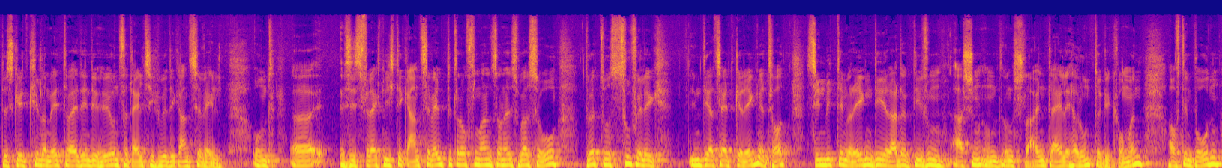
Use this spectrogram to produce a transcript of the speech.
Das geht kilometerweit in die Höhe und verteilt sich über die ganze Welt. Und äh, es ist vielleicht nicht die ganze Welt betroffen worden, sondern es war so, dort, wo es zufällig in der Zeit geregnet hat, sind mit dem Regen die radioaktiven Aschen- und, und Strahlenteile heruntergekommen auf den Boden.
